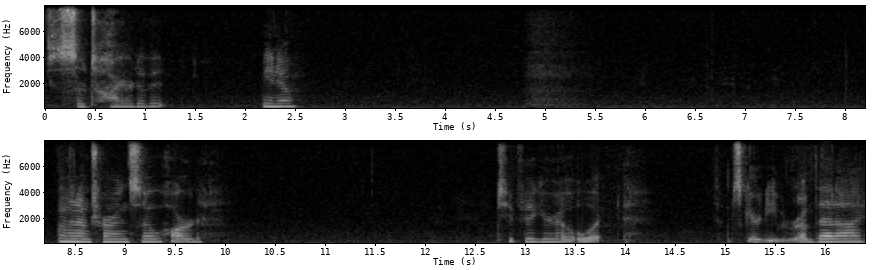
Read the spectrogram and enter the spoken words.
Just so tired of it, you know? And I'm trying so hard to figure out what. I'm scared to even rub that eye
